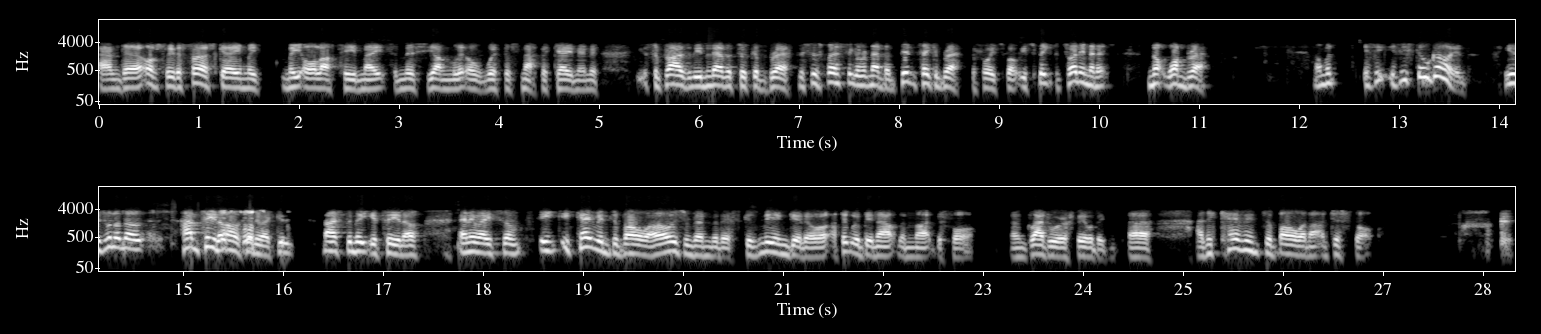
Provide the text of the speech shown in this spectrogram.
And uh, obviously, the first game we meet all our teammates, and this young little whippersnapper came in. Surprisingly, never took a breath. This is the first thing I remember. Didn't take a breath before he spoke. He speak for 20 minutes, not one breath. I went, is he, is he still going? He was one of those. Had Tino. Oh, anyway, nice to meet you, Tino. Anyway, so he, he came into bowl. I always remember this because me and Giddo, I think we'd been out the night before. I'm glad we were fielding. Uh, and he came into bowl, and I just thought, fuck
